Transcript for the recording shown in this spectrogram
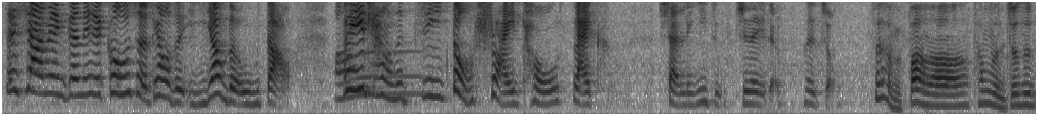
在下面跟那些 coser 跳着一样的舞蹈，非常的激动，甩头 like 闪灵一组之类的那种。这很棒啊！他们就是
